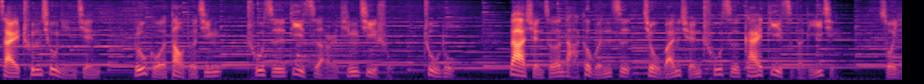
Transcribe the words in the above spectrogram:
在春秋年间，如果《道德经》出自弟子耳听技术注录，那选择哪个文字就完全出自该弟子的理解。所以，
